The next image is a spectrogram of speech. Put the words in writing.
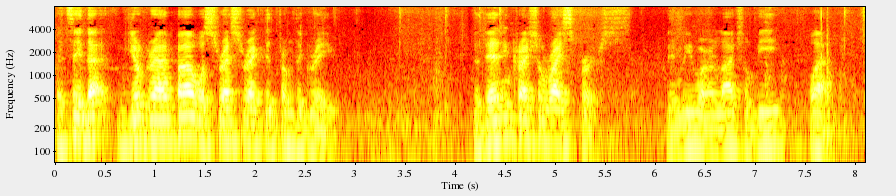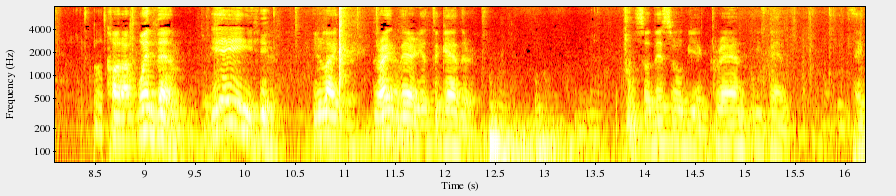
Let's say that your grandpa was resurrected from the grave. The dead in Christ shall rise first. Then we who are alive shall be what? Caught up with them. Yay! You're like right there, you're together. So this will be a grand event, a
